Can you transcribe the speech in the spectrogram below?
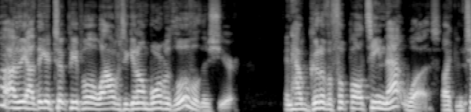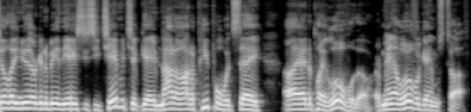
well, I, I think it took people a while to get on board with Louisville this year and how good of a football team that was. Like until they knew they were going to be in the ACC championship game, not a lot of people would say, oh, I had to play Louisville though, or man, Louisville game was tough.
